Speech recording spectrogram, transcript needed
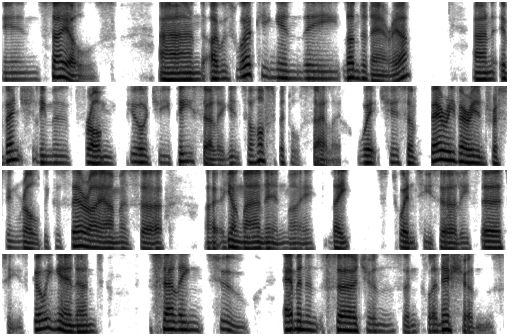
in sales and I was working in the London area and eventually moved from pure GP selling into hospital selling, which is a very, very interesting role because there I am as a, a young man in my late 20s, early 30s, going in and selling to eminent surgeons and clinicians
